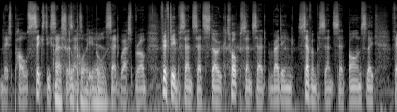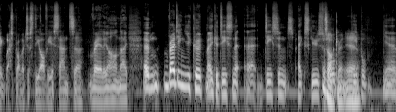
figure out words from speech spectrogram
this poll. 66% point, of people yeah. said West Brom, 15% said Stoke, 12% said Reading, 7% said Barnsley. I think West Brom are just the obvious answer, really, aren't they? Um, Reading, you could make a decent uh, decent excuse There's for argument, yeah. people. Yeah,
